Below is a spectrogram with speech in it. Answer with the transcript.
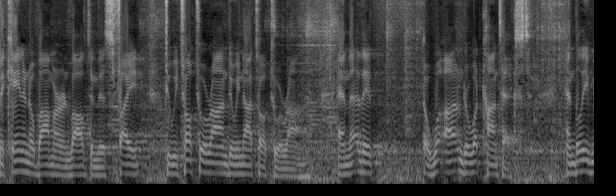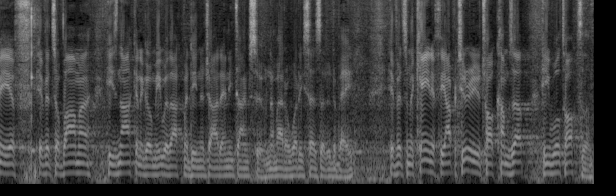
McCain and Obama are involved in this fight. Do we talk to Iran? Do we not talk to Iran? And that, they, uh, under what context? And believe me, if, if it's Obama, he's not going to go meet with Ahmadinejad anytime soon, no matter what he says at a debate. If it's McCain, if the opportunity to talk comes up, he will talk to them.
